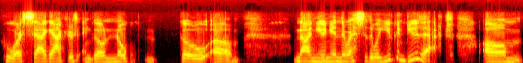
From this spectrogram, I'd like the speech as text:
who are SAG actors and go no go um, non-union the rest of the way, you can do that. Um,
